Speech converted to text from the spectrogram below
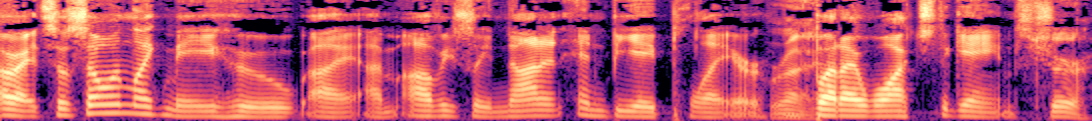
All right, so someone like me who I, I'm obviously not an NBA player, Right. but I watch the games. Sure.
